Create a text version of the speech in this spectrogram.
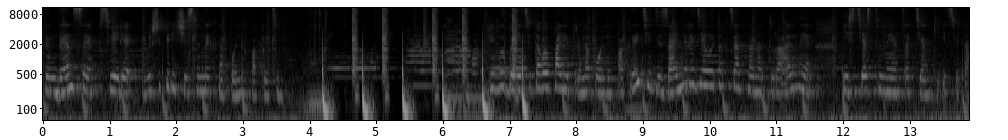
тенденции в сфере вышеперечисленных напольных покрытий. При выборе цветовой палитры напольных покрытий дизайнеры делают акцент на натуральные, естественные оттенки и цвета,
